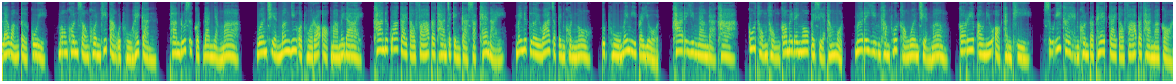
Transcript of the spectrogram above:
และหวังเต๋อกุย มองคนสองคนที่ต่างอุดหูให้กันพลันรู้สึกกดดันอย่างมาก เวินเฉียนเมิ่งยิ่งอดหัวเราะออกมาไม่ได้ ข้านึกว่ากายเตาฟ้าประธานจะเก่งกาจสักแค่ไหน ไม่นึกเลยว่าจะเป็นคนโง่ อุดหูไม่มีประโยชน์ ข้าได้ยินนางด่าข้า กู้ถงถงก็ไม่ได้โง่ไปเสียทั้งหมด เมื่อได้ยินคำพูดของเวินเฉียนเมิ่ง ก็รีบเอานิ้วออกทันที ซูอี้เคยเห็นคนประเภทกายเตาฟ้าประธานมาก่อน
